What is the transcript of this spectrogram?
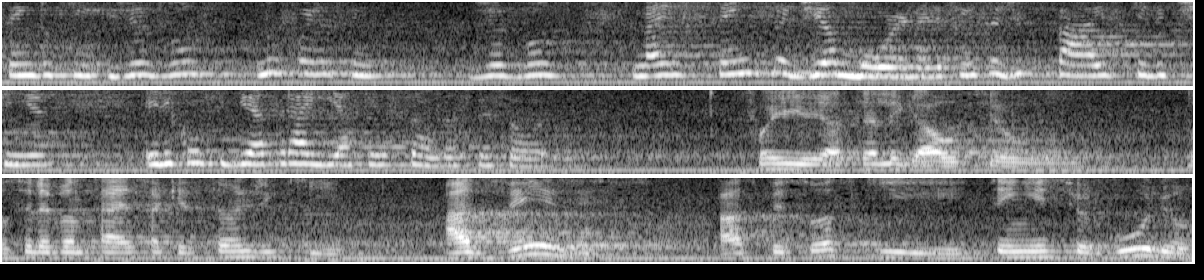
sendo que Jesus não foi assim. Jesus, na essência de amor, na essência de paz que ele tinha, ele conseguia atrair a atenção das pessoas. Foi até legal o seu você levantar essa questão de que às vezes as pessoas que têm esse orgulho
